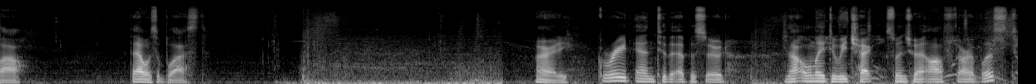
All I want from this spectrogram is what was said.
Wow. That was a blast. Alrighty. Great end to the episode. Not only do we check Sun Quan off our list,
